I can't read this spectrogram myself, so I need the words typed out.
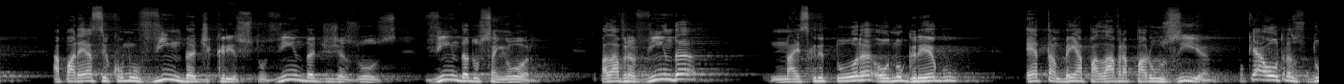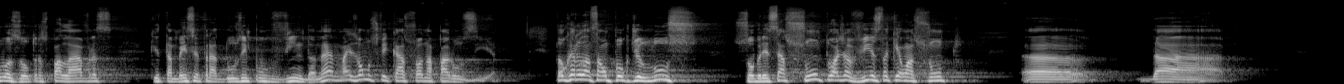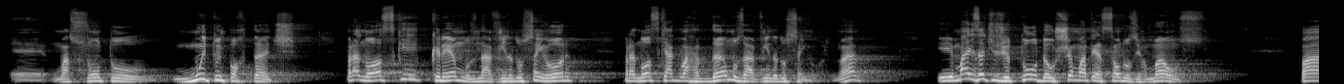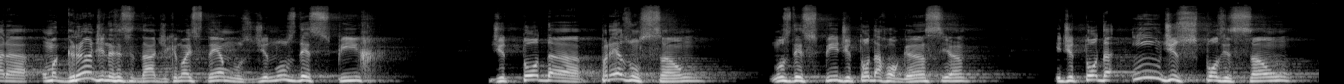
aparece como vinda de Cristo, vinda de Jesus, vinda do Senhor. A palavra vinda na escritura ou no grego é também a palavra parousia, porque há outras duas outras palavras que também se traduzem por vinda, né? Mas vamos ficar só na parousia. Então quero lançar um pouco de luz sobre esse assunto, haja vista que é um assunto uh, da é, um assunto muito importante para nós que cremos na vinda do Senhor, para nós que aguardamos a vinda do Senhor, não é? E mais antes de tudo, eu chamo a atenção dos irmãos para uma grande necessidade que nós temos de nos despir de toda presunção, nos despir de toda arrogância e de toda indisposição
